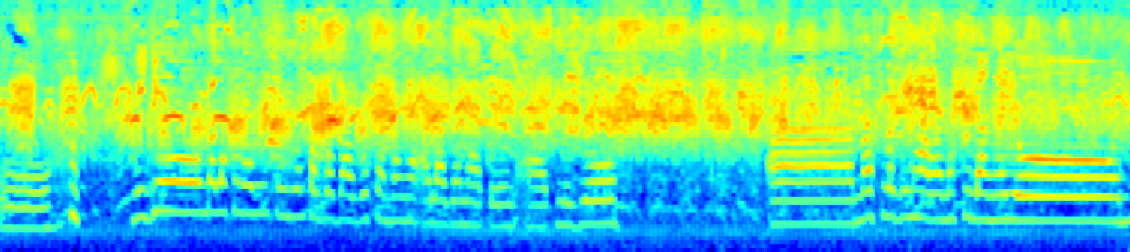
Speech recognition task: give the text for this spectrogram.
Oh. medyo malaki na rin po yung pagbabago sa mga alaga natin at medyo ah mas maginhawa na sila ngayon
